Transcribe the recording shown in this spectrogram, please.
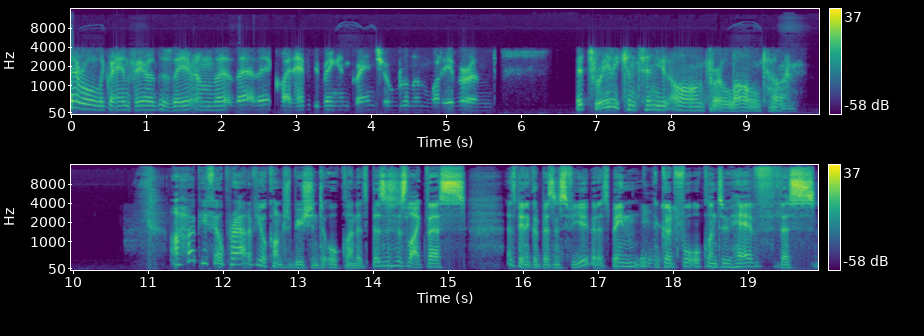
they're all the grandfathers there, and they're, they're, they're quite happy to bring in grandchildren and whatever. And it's really continued on for a long time. I hope you feel proud of your contribution to Auckland. It's businesses like this. It's been a good business for you, but it's been yes. good for Auckland to have this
